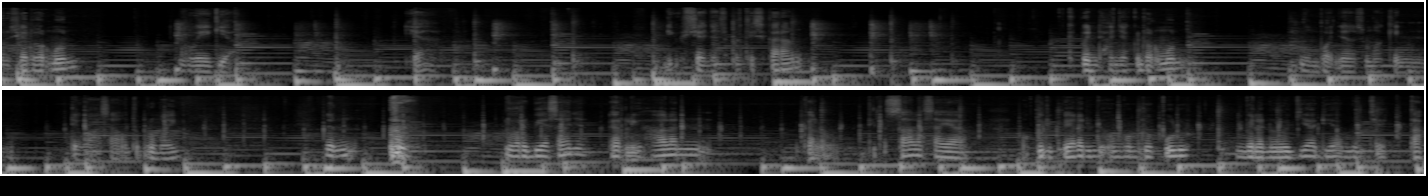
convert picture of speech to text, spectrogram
Borussia Dortmund Norwegia. Ya. Di usianya seperti sekarang kepindahannya ke Dortmund membuatnya semakin dewasa untuk bermain. Dan luar biasanya Erling Haaland kalau tidak salah saya waktu di Piala Dunia umur 20 membela Norwegia dia mencetak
